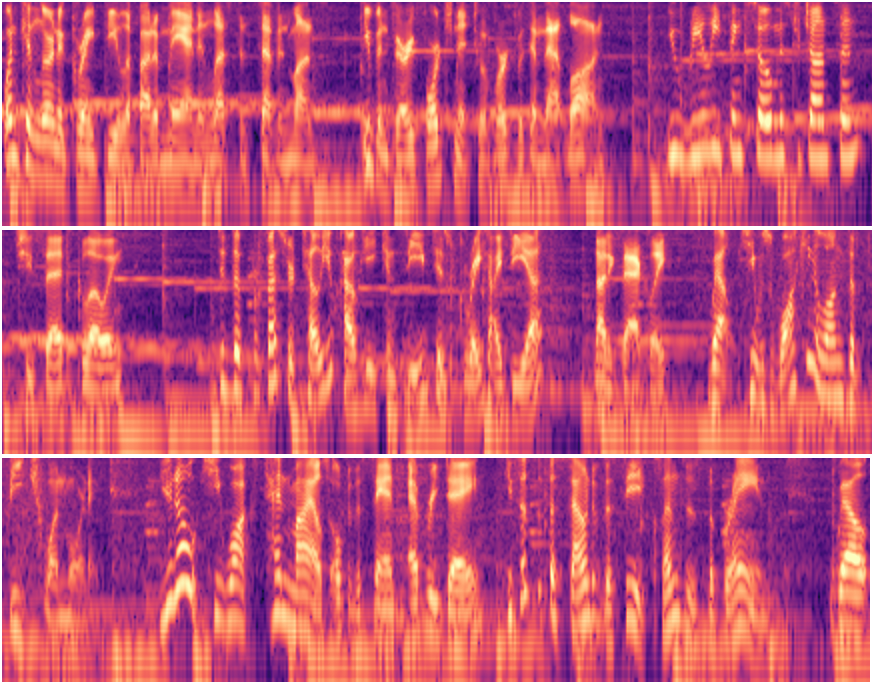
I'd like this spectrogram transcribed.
one can learn a great deal about a man in less than seven months. You've been very fortunate to have worked with him that long. You really think so, Mr. Johnson? She said, glowing. Did the professor tell you how he conceived his great idea? Not exactly. Well, he was walking along the beach one morning. You know, he walks 10 miles over the sand every day. He says that the sound of the sea cleanses the brain. Well,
